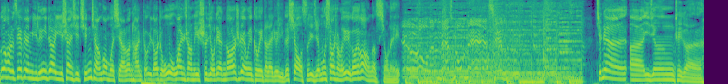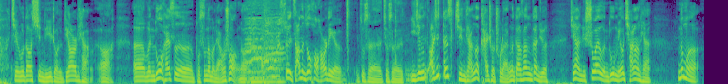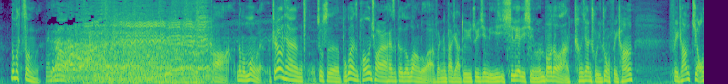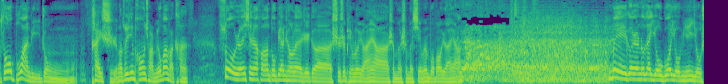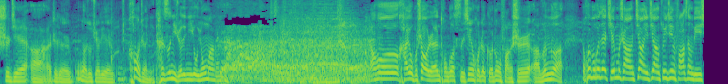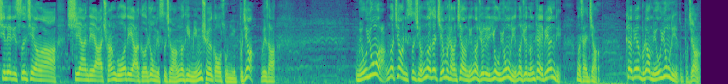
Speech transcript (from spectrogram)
各位好，是 FM 一零一点一陕西秦腔广播西安论坛，周一到周五晚上的十九点到二十点，为各位带来这一个小时的节目《笑声雷雨》。各位好，我是小雷。今天呃，已经这个进入到新的一周的第二天了啊，呃，温度还是不是那么凉爽啊，所以咱们就好好的，就是就是已经，而且但是今天我开车出来，我刚才我感觉今天的室外温度没有前两天那么那么增了，啊，啊，那么猛了。这两天就是不管是朋友圈啊，还是各个网络啊，反正大家对于最近的一系列的新闻报道啊，呈现出一种非常。非常焦躁不安的一种态势。我最近朋友圈没有办法看，所有人现在好像都变成了这个时事评论员呀，什么什么新闻播报员呀，每个人都在忧国忧民忧世界啊。这个我就觉得好着呢，但是你觉得你有用吗？然后还有不少人通过私信或者各种方式啊问我，会不会在节目上讲一讲最近发生的一系列的事情啊，西安的呀、全国的呀各种的事情啊。我可以明确告诉你，不讲，为啥？没有用啊！我讲的事情，我在节目上讲的，我觉得有用的，我觉得能改变的，我才讲；改变不了没有用的就不讲。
